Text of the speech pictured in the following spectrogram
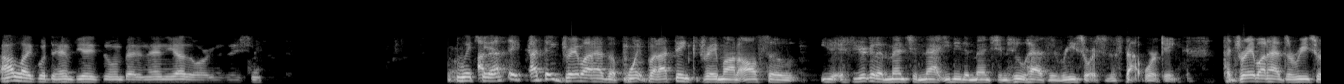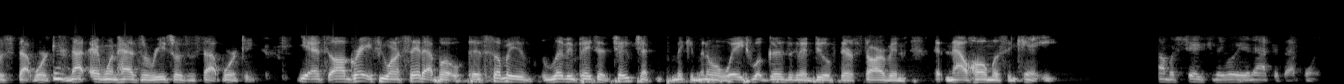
I like what the NBA is doing better than any other organization. Which I, is, I think I think Draymond has a point, but I think Draymond also, you, if you're going to mention that, you need to mention who has the resources to stop working. And Draymond has the resources to stop working. Not everyone has the resources to stop working. Yeah, it's all great if you want to say that, but if somebody living paycheck to paycheck making minimum wage, what good is it going to do if they're starving, now homeless, and can't eat? How much change can they really enact at that point?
